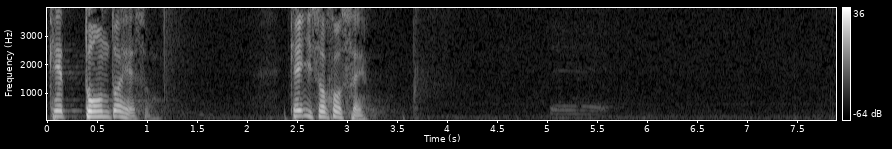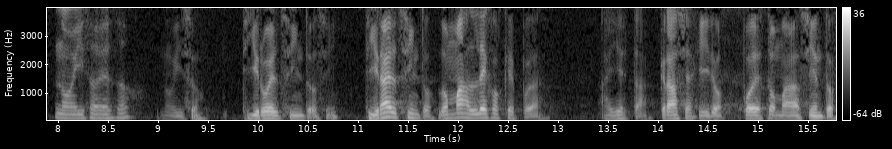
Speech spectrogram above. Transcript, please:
Qué tonto es eso. ¿Qué hizo José? No hizo eso. No hizo. Tiró el cinto, ¿sí? Tira el cinto lo más lejos que pueda. Ahí está. Gracias, Guido. Puedes tomar asiento.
